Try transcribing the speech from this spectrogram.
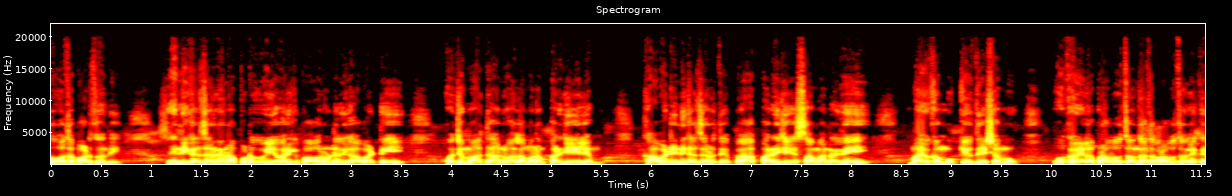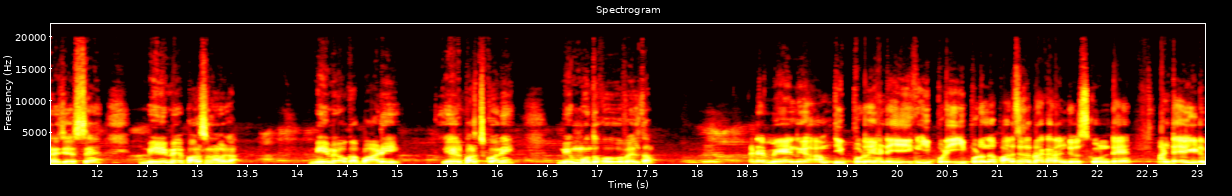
తోతపడుతుంది. ఎన్నికలు జరగనప్పుడు ఎవరికి పవర్ ఉండదు కాబట్టి కొంచెం దానివల్ల మనం పని చేయలేము. కాబట్టి ఎన్నికలు జరిగితే పని చేస్తామన్నది మా యొక్క ముఖ్య ఉద్దేశము. ఒకవేళ ప్రభుత్వం గత ప్రభుత్వం లెక్కనే చేస్తే మేమే పర్సనల్గా మేమే ఒక బాడీ ఏర్పరచుకొని మేము ముందుకు వెళ్తాం. అంటే మెయిన్గా ఇప్పుడు అంటే ఈ ఇప్పుడు ఇప్పుడున్న పరిస్థితి ప్రకారం చూసుకుంటే అంటే ఇటు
